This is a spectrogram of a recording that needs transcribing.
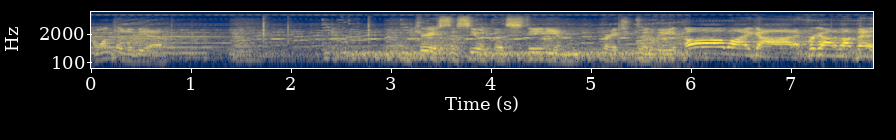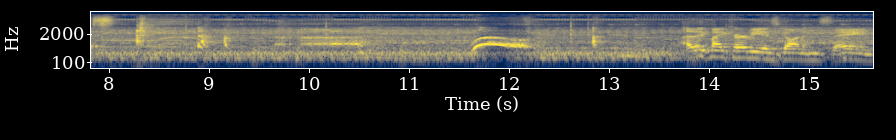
I want there to be a. I'm curious to see what the stadium prediction's gonna be. Oh my god, I forgot about this! I think my Kirby has gone insane.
